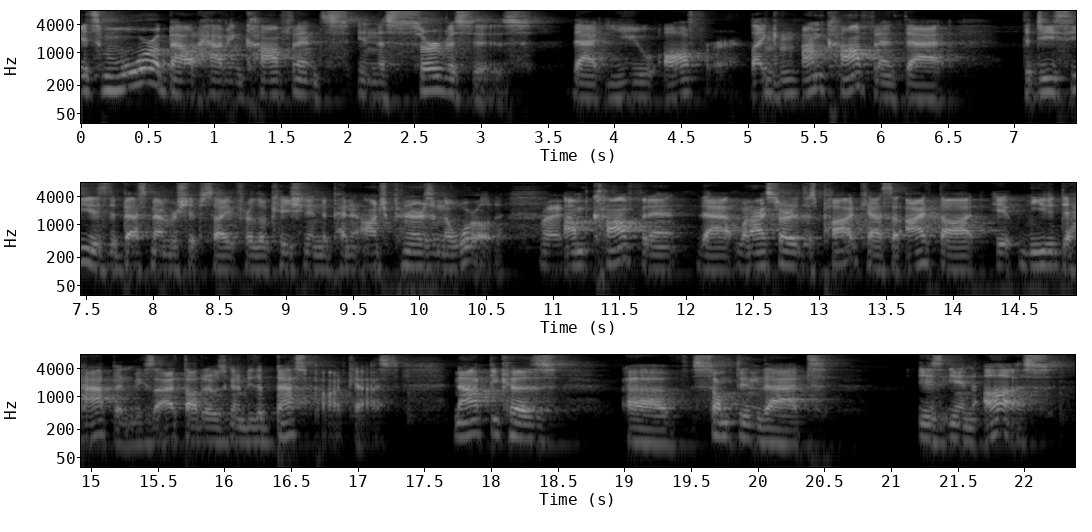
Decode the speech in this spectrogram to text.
It's more about having confidence in the services that you offer. Like I'm confident that the DC is the best membership site for location independent entrepreneurs in the world. Right. I'm confident that when I started this podcast that I thought it needed to happen because I thought it was going to be the best podcast, not because of something that is in us,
